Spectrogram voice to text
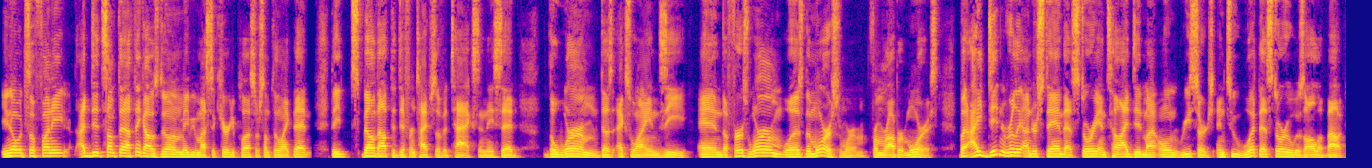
You know what's so funny? I did something, I think I was doing maybe my Security Plus or something like that. They spelled out the different types of attacks and they said the worm does X, Y, and Z. And the first worm was the Morris worm from Robert Morris. But I didn't really understand that story until I did my own research into what that story was all about.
